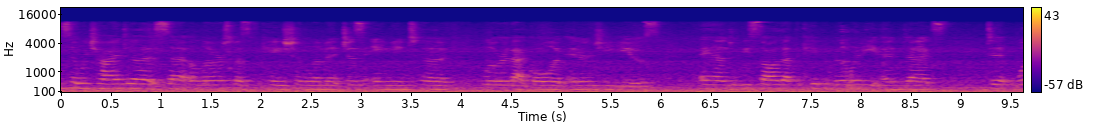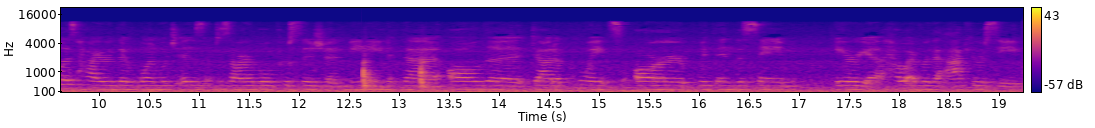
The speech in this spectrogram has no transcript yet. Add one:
so we tried to set a lower specification limit, just aiming to lower that goal of energy use. And we saw that the capability index did, was higher than one, which is a desirable precision, meaning that all the data points are within the same area. However, the accuracy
